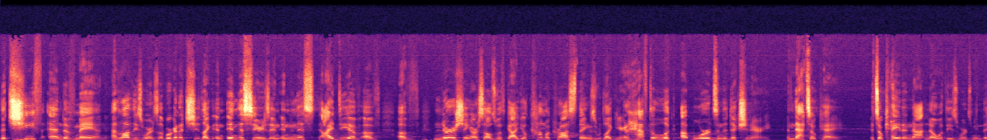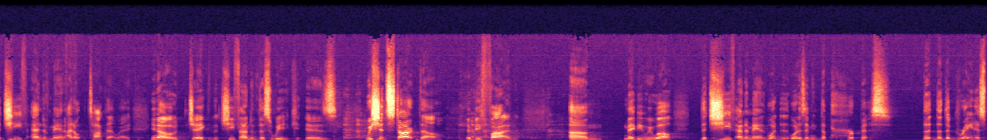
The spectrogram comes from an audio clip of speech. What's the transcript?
The chief end of man. I love these words. We're going to, like, in, in this series, in, in this idea of, of, of nourishing ourselves with God, you'll come across things like you're going to have to look up words in the dictionary, and that's okay. It's okay to not know what these words mean. The chief end of man. I don't talk that way. You know, Jake, the chief end of this week is. we should start though. It'd be fun. Um, maybe we will. The chief end of man. What, what does that mean? The purpose. The, the, the greatest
